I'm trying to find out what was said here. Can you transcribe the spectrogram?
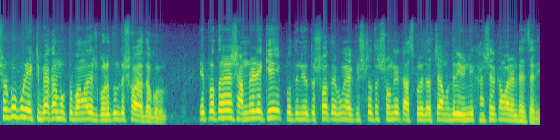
সর্বোপরি একটি বেকারমুক্ত বাংলাদেশ গড়ে তুলতে সহায়তা করুন। এই প্রত্যাশা সামনে রেখে প্রতিনিয়ত সৎ এবং একনিষ্ঠতার সঙ্গে কাজ করে যাচ্ছে আমাদের ইউনিক হাঁসের কামার অ্যান্ড হ্যাচারি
